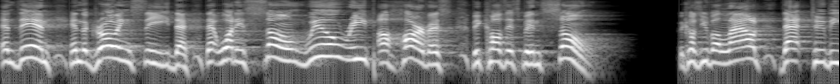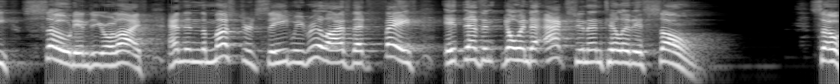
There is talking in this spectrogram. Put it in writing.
And then in the growing seed, that, that what is sown will reap a harvest because it's been sown. Because you've allowed that to be sowed into your life. And then the mustard seed, we realize that faith, it doesn't go into action until it is sown. So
